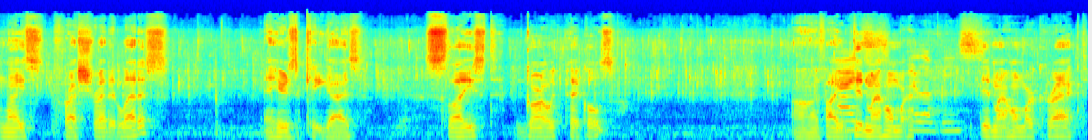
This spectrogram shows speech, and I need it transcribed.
nice fresh shredded lettuce, and here's the key, guys: sliced garlic pickles. Uh, if I did my homework, I love these. did my homework correct,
